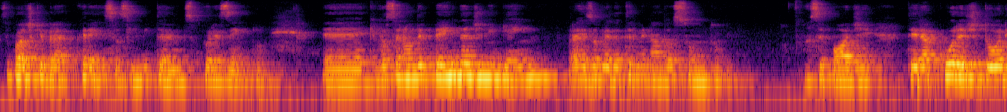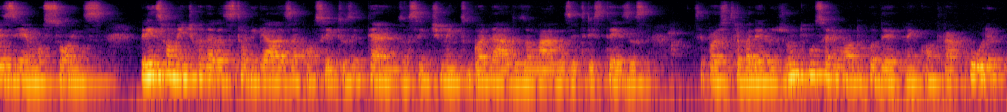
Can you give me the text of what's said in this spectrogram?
Você pode quebrar crenças limitantes, por exemplo, é, que você não dependa de ninguém para resolver determinado assunto. Você pode ter a cura de dores e emoções, principalmente quando elas estão ligadas a conceitos internos, a sentimentos guardados, a mágoas e tristezas. Você pode estar trabalhando junto com o seu animal do poder para encontrar a cura.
